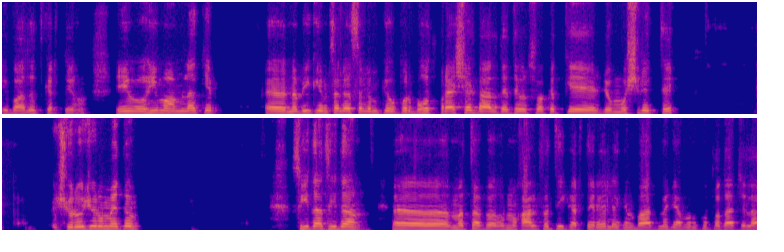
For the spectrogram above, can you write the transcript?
इबादत करते हो। ये वही मामला कि नबी करीम वसल्लम के ऊपर बहुत प्रेशर डालते थे उस वक्त के जो मुशरक थे। शुरू शुरू में तो सीधा सीधा मतलब मुखालफत ही करते रहे लेकिन बाद में जब उनको पता चला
